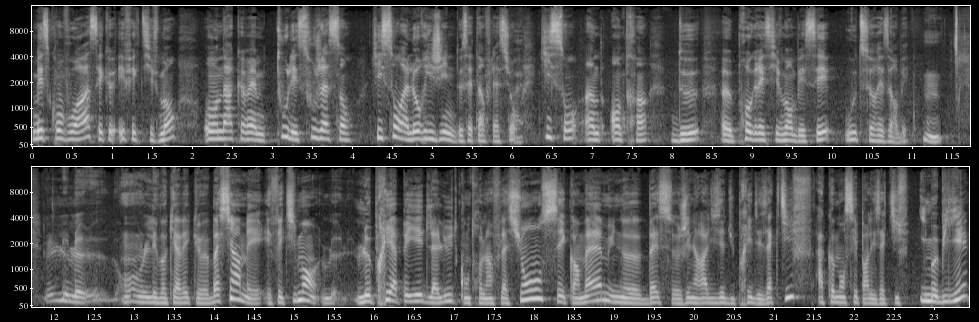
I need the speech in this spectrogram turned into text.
Mais ce qu'on voit, c'est qu'effectivement, on a quand même tous les sous-jacents qui sont à l'origine de cette inflation, qui sont en train de euh, progressivement baisser ou de se résorber. Hmm on l'évoquait avec euh, Bastien, mais effectivement, le, prix à payer de la lutte contre l'inflation, c'est quand même une baisse généralisée du prix des actifs, à commencer par les actifs immobiliers.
